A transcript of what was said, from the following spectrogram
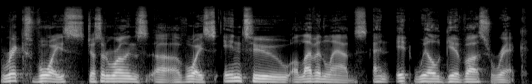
Rick's voice, Justin Roiland's uh, voice, into Eleven Labs, and it will give us Rick.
